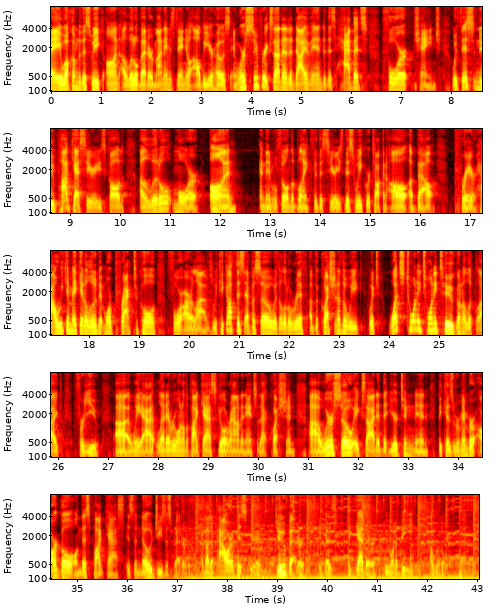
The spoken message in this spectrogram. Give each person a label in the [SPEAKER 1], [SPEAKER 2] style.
[SPEAKER 1] Hey, welcome to this week on A Little Better. My name is Daniel. I'll be your host, and we're super excited to dive into this Habits for Change with this new podcast series called A Little More On, and then we'll fill in the blank through this series. This week, we're talking all about prayer, how we can make it a little bit more practical for our lives. We kick off this episode with a little riff of the question of the week, which what's 2022 going to look like for you? Uh, and we at, let everyone on the podcast go around and answer that question. Uh, we're so excited that you're tuning in because remember, our goal on this podcast is to know Jesus better and by the power of his spirit, do better because together we want to be a little better.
